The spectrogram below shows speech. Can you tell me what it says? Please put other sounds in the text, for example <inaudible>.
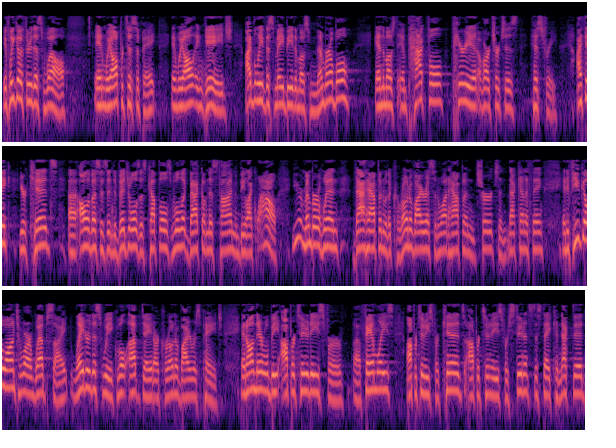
if we go through this well and we all participate and we all engage, I believe this may be the most memorable and the most impactful period of our church's history. I think your kids, uh, all of us as individuals, as couples, will look back on this time and be like, wow, you remember when that happened with the coronavirus and what happened in church and that kind of thing. And if you go onto our website later this week, we'll update our coronavirus page. And on there will be opportunities for uh, families, opportunities for kids, opportunities for students to stay connected.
